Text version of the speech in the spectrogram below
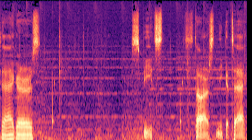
Daggers. Speed star sneak attack.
